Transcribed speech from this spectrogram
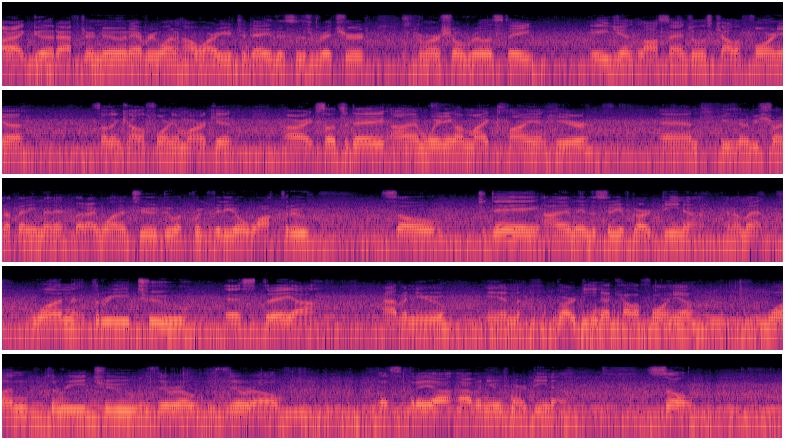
All right, good afternoon, everyone. How are you today? This is Richard, commercial real estate agent, Los Angeles, California, Southern California market. All right, so today I am waiting on my client here, and he's going to be showing up any minute. But I wanted to do a quick video walkthrough. So today I am in the city of Gardena, and I'm at 132 Estrella Avenue in Gardena, California. 13200 Estrella Avenue, Gardena. So,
